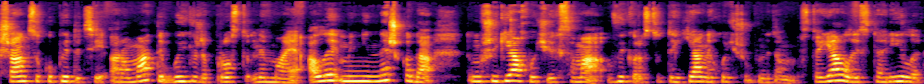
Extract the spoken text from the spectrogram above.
шансу купити ці аромати, бо їх вже просто немає. Але мені не шкода, тому що я хочу їх сама використати. Я не хочу, щоб вони там стояли, старіли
